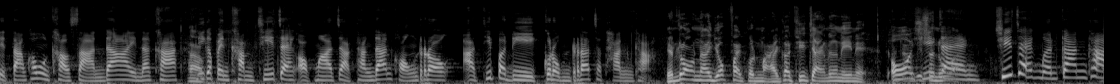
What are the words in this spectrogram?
ติดตามข้อมูลข่าวสารได้นะคะ ครับ นี่ก็เป็นคำชี้แจงออกมาจากทางด้านของรองอธิบดีกรมราชทัณฑ์ค่ะ เห็นรองนายกฝ่ายกฎหมายก็ชี้แจงเรื่องนี้เนี่ยโอ้าจารย์วิชี้ษณุแจอะงชี้แจงเหมือนกันค่ะ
